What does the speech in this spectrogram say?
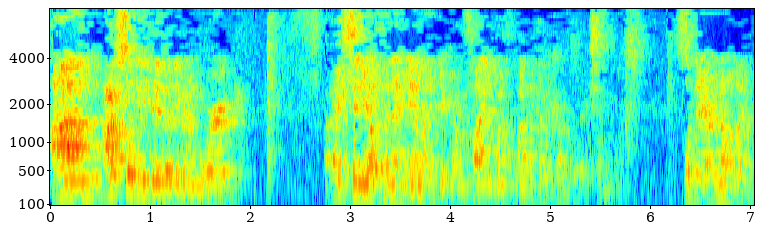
And actually, they don't even work. I say often, I mean, like, you can find mathematical counterexamples. So they are not like,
